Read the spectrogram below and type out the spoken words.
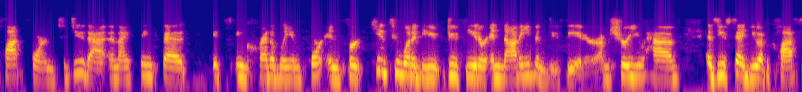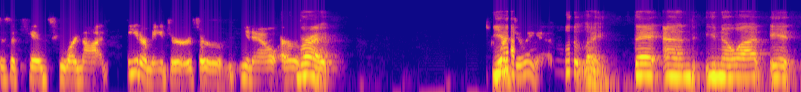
platform to do that. And i think that it's incredibly important for kids who want to do, do theater and not even do theater. I'm sure you have as you said you have classes of kids who are not theater majors or you know or right. yeah doing it. absolutely. They and you know what? It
